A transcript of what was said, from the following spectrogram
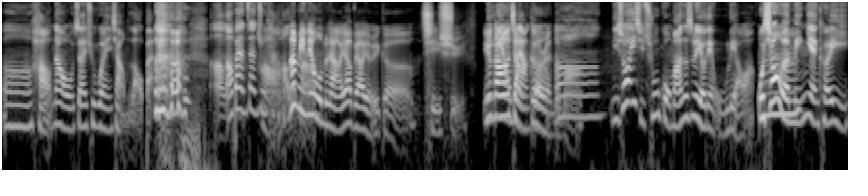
嗯，好，那我再去问一下我们老板。啊，老板赞助谈好。那明年我们两个要不要有一个期许？因为刚刚讲个人的嘛，你说一起出国吗？这是不是有点无聊啊？我希望我们明年可以，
